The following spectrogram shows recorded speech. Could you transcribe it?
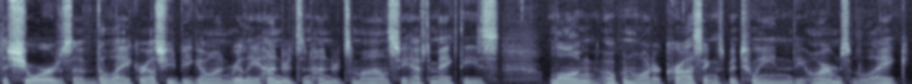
the shores of the lake, or else you'd be going really hundreds and hundreds of miles. So you have to make these long open water crossings between the arms of the lake.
